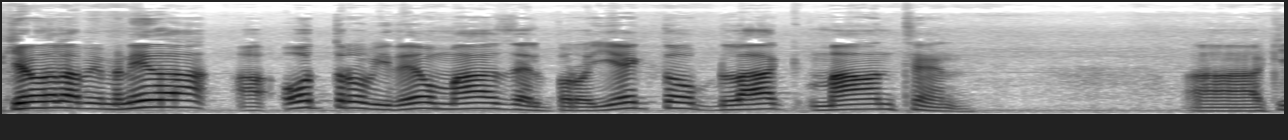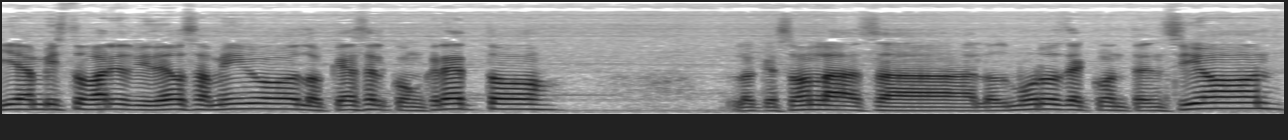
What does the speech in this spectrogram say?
quiero dar la bienvenida a otro video más del proyecto Black Mountain. Uh, aquí han visto varios videos amigos, lo que es el concreto, lo que son uh, los muros de contención.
